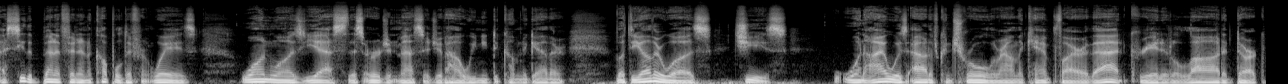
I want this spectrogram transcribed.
I see the benefit in a couple different ways. One was yes, this urgent message of how we need to come together, but the other was, geez, when I was out of control around the campfire, that created a lot of dark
